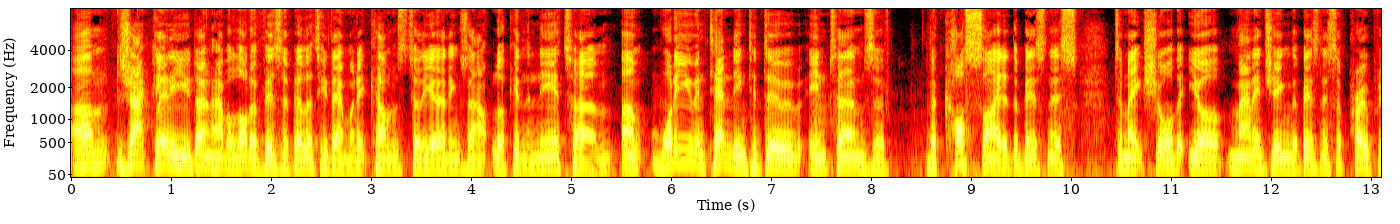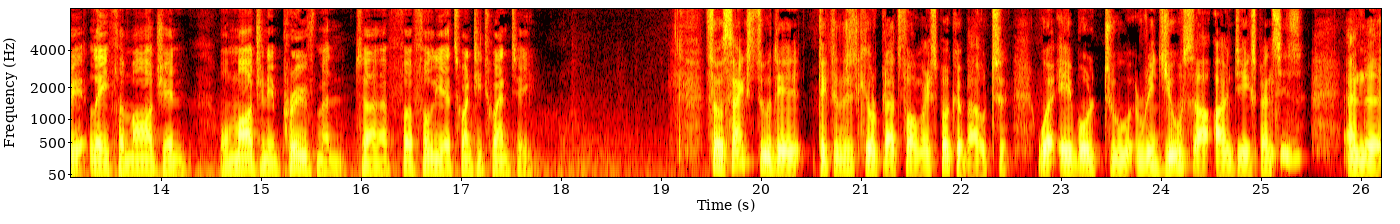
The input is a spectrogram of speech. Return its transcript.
Um, Jacques, clearly you don't have a lot of visibility then when it comes to the earnings outlook in the near term. Um, what are you intending to do in terms of the cost side of the business to make sure that you're managing the business appropriately for margin or margin improvement uh, for full year 2020? So thanks to the technological platform I spoke about, we're able to reduce our R&D expenses and uh,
